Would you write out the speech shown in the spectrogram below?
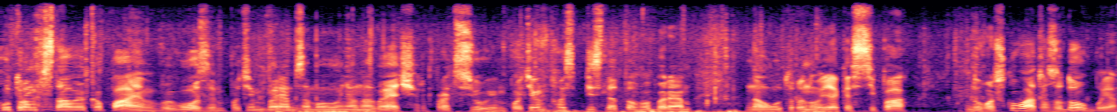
Утром встали, копаємо, вивозимо, потім беремо замовлення на вечір, працюємо, потім після того беремо на утро. Ну, якось типа, ну, важкувато, задовбує.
